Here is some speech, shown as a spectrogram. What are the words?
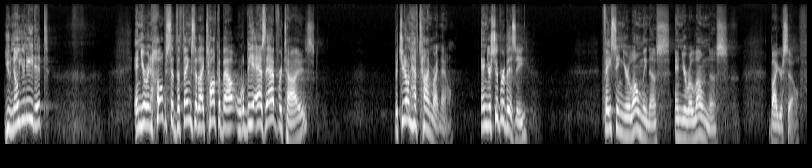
You know you need it, and you're in hopes that the things that I talk about will be as advertised, but you don't have time right now. And you're super busy facing your loneliness and your aloneness by yourself.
